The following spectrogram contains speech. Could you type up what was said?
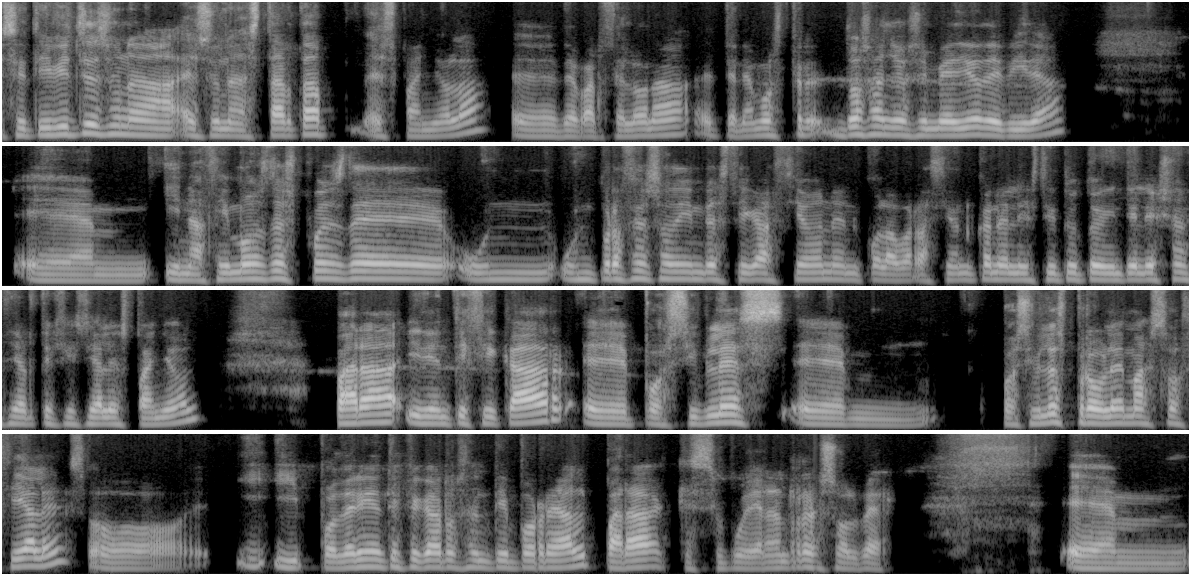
CityBits es una, es una startup española de Barcelona. Tenemos dos años y medio de vida em, y nacimos después de un, un, proceso de investigación en colaboración con el Instituto de Inteligencia Artificial Español para identificar eh, posibles, em, posibles problemas sociales y, poder identificarlos en tiempo real para que se pudieran resolver. Em,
